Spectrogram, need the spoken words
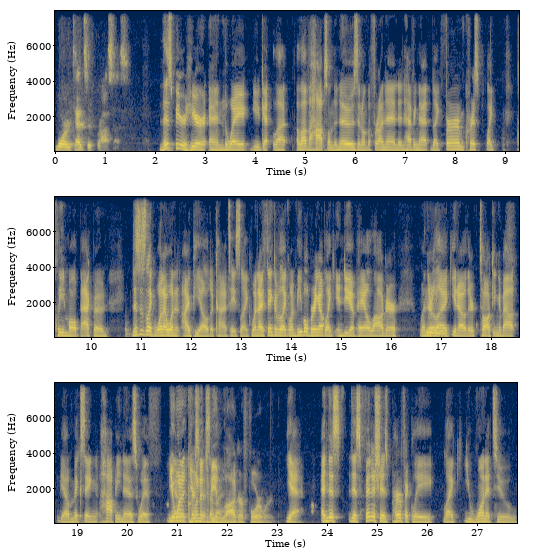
more intensive process. This beer here and the way you get a lot, a lot of the hops on the nose and on the front end and having that like firm crisp like clean malt backbone this is like what i want an ipl to kind of taste like when i think of like when people bring up like india pale lager when they're Mhm. like you know they're talking about you know mixing hoppiness with you, know, want it. You want it to be of lager forward. yeah and this this finishes perfectly like you want it to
